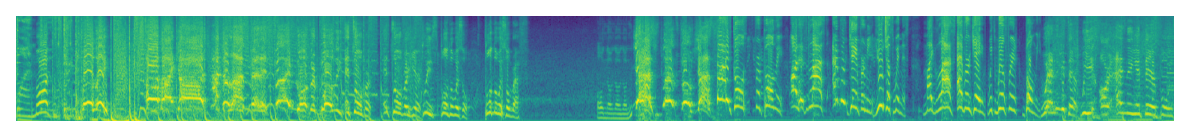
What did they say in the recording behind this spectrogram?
Come on! Bony! Oh my god! At the last minute! Five goals for Bony! It's over! It's over here! Please, blow the whistle! Blow the whistle, ref! Oh no no no! Yes! Let's go! Yes! Five goals for Bony on his last ever game for me. You just witnessed my last ever game with Wilfred Bony. We're ending it there! We are ending it there, boys!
